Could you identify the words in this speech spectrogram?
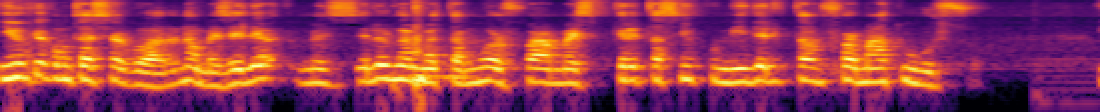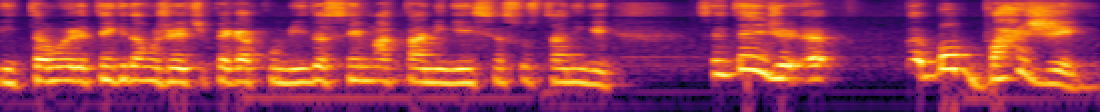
e o que acontece agora? Não, mas ele, mas ele não é metamorfo, ah, mas porque ele está sem comida, ele está no formato urso. Então ele tem que dar um jeito de pegar comida sem matar ninguém, sem assustar ninguém. Você entende? É, é bobagem.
